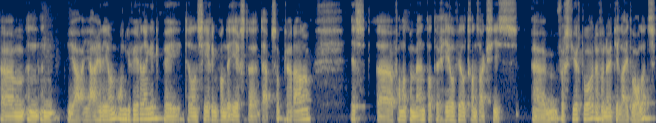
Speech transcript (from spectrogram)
um, een, een, ja, een jaar geleden ongeveer denk ik, bij de lancering van de eerste dApps op Cardano, is uh, van het moment dat er heel veel transacties um, verstuurd worden vanuit die Light Wallets,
